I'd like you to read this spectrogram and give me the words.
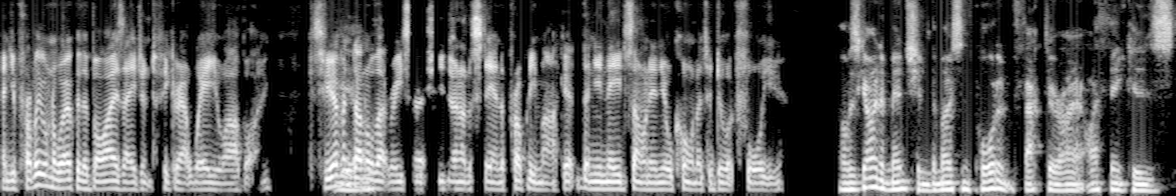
and you probably want to work with a buyer's agent to figure out where you are buying. Because if you haven't yeah. done all that research, you don't understand the property market, then you need someone in your corner to do it for you. I was going to mention the most important factor I, I think is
